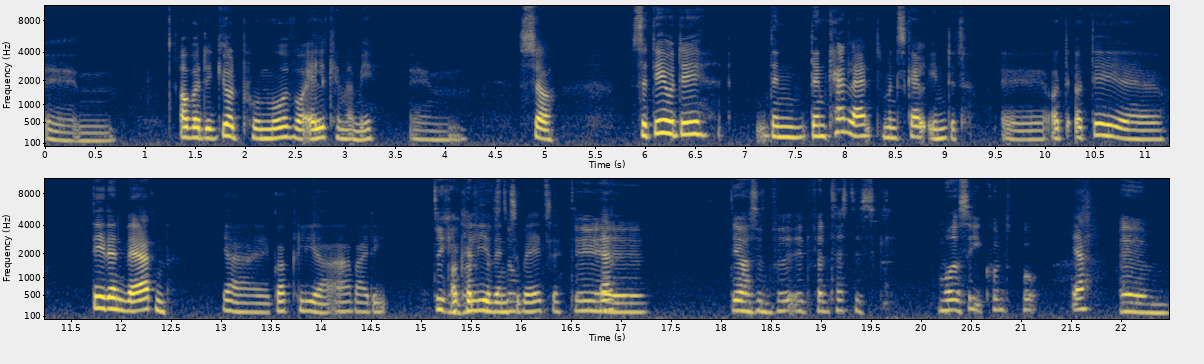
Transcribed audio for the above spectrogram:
Øhm, og hvor det er gjort på en måde, hvor alle kan være med. Øhm, så, så det er jo det, den, den kan alt, men skal intet. Øh, og, og det, øh, det er den verden, jeg øh, godt kan lide at arbejde i. Det kan og kan lide at vende tilbage til. Det, ja. det er også en, et fantastisk måde at se kunst på. Ja. Øhm,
